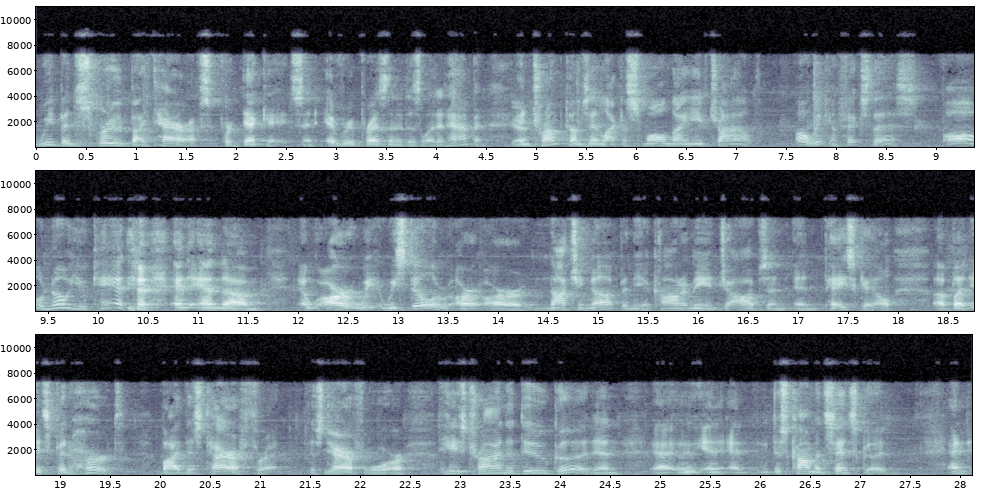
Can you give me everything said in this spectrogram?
We've been screwed by tariffs for decades, and every president has let it happen. Yeah. And Trump comes in like a small, naive child. Oh, we can fix this. Oh, no, you can't. and and um, our we, we still are, are, are notching up in the economy and jobs and, and pay scale, uh, but it's been hurt by this tariff threat, this Yeah. tariff war. He's trying to do good and, uh, and and just common sense good. And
